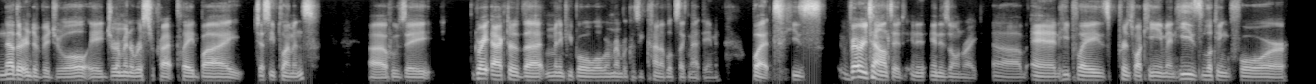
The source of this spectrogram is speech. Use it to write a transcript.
another individual, a German aristocrat played by Jesse Plemons, uh, who's a great actor that many people will remember because he kind of looks like Matt Damon, but he's very talented in, in his own right. Uh, and he plays Prince Joachim, and he's looking for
